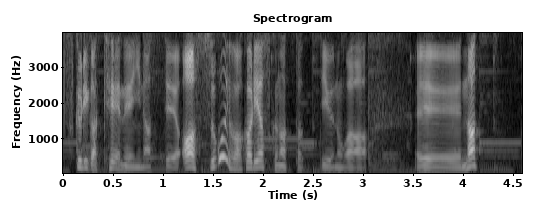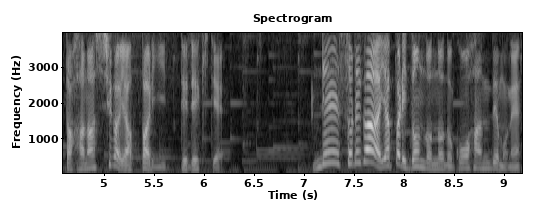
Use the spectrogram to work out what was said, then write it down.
作りが丁寧になってあすごい分かりやすくなったっていうのが、えーなった話がやっぱり出てきて。でそれがやっぱりどんどんどんどん後半でもね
